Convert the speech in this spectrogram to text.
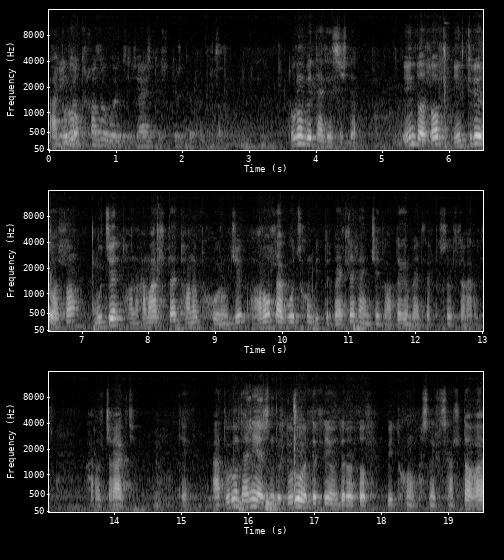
А дөрөв тодорхойлоогүй байж яаж төсөлтөртэй тодорхойлох. Дөрөв би танд хэлсэн шүү дээ. Энд бол интерьер болон музейн тоног хамааралтай тоног төхөөрөмжийг оруулаагүй зөвхөн бид нар барилгын хэмжээнд одоогийн байдлаар төсөөлөлөө гаргаж харуулж байгаа гэж. Тий. А дөрөв таны ярьсан тэр дөрөв удирлын юм дээр бол бид зөвхөн бас нэг саналтай байгаа.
